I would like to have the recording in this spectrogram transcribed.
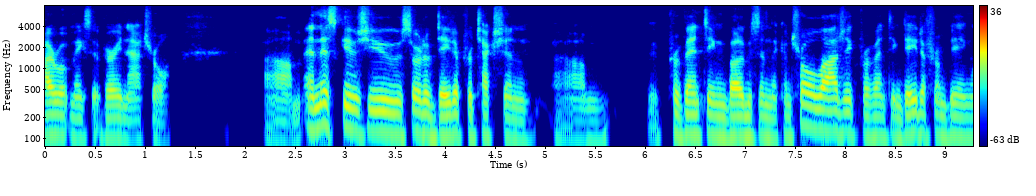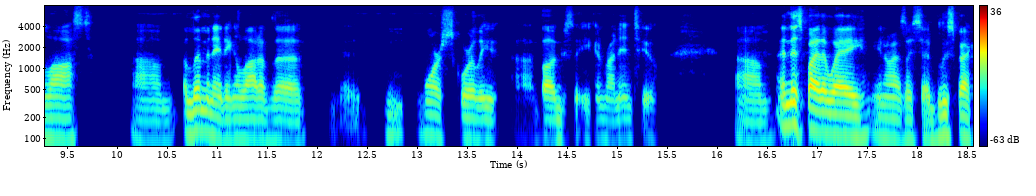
PyRope makes it very natural. Um, and this gives you sort of data protection, um, preventing bugs in the control logic, preventing data from being lost, um, eliminating a lot of the uh, more squirrely uh, bugs that you can run into. Um, and this, by the way, you know, as I said, BlueSpec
